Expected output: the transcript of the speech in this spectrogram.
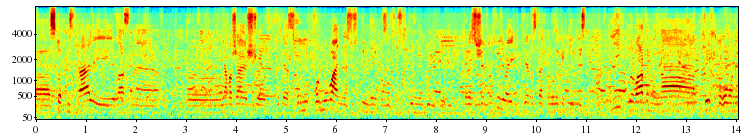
е, стоп Містраль. І власне е, я вважаю, що таке формування суспільної позиції, суспільної думки пересічних французів, а їх тут є достатньо велика кількість, і впливатиме на тих, кого вони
